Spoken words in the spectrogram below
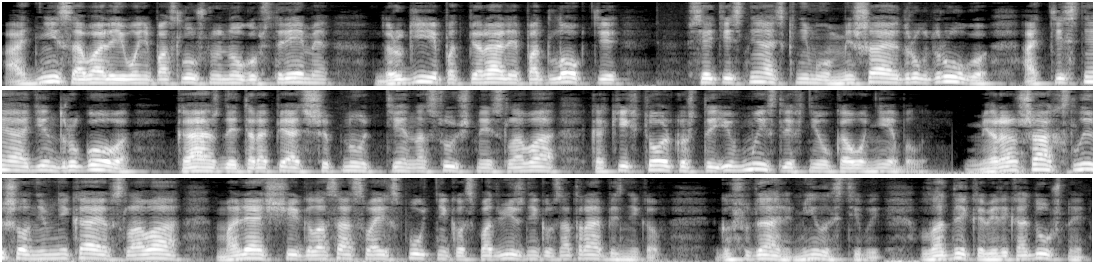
Одни совали его непослушную ногу в стремя, другие подпирали под локти все теснясь к нему, мешая друг другу, оттесняя один другого, каждый торопясь шепнуть те насущные слова, каких только что и в мыслях ни у кого не было. Мираншах слышал, не вникая в слова, молящие голоса своих спутников, сподвижников, сотрапезников. «Государь, милостивый, владыка великодушный,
